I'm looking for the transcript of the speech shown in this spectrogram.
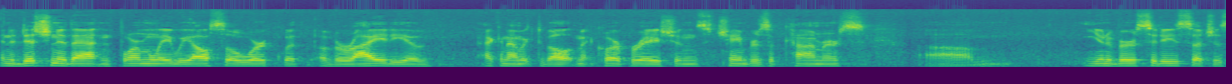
In addition to that, informally, we also work with a variety of economic development corporations, chambers of commerce, um, universities such as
